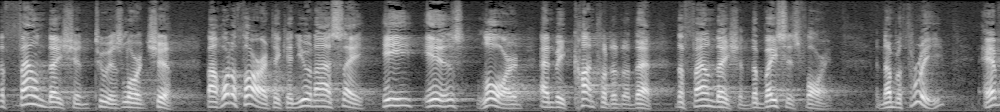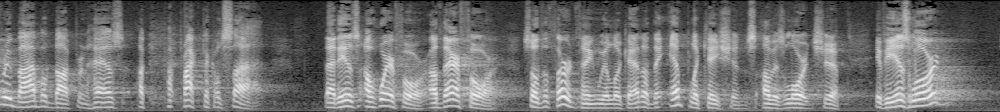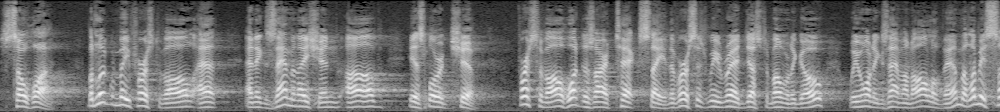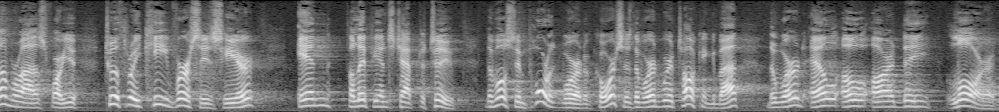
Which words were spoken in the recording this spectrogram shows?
the foundation to his lordship. By what authority can you and I say he is Lord and be confident of that? The foundation, the basis for it. And number three, every Bible doctrine has a practical side. That is a wherefore, a therefore. So the third thing we'll look at are the implications of his lordship. If he is Lord, so what? But look with me, first of all, at an examination of his lordship. First of all, what does our text say? The verses we read just a moment ago, we won't examine all of them, but let me summarize for you two or three key verses here in Philippians chapter 2. The most important word, of course, is the word we're talking about, the word L O R D, Lord.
